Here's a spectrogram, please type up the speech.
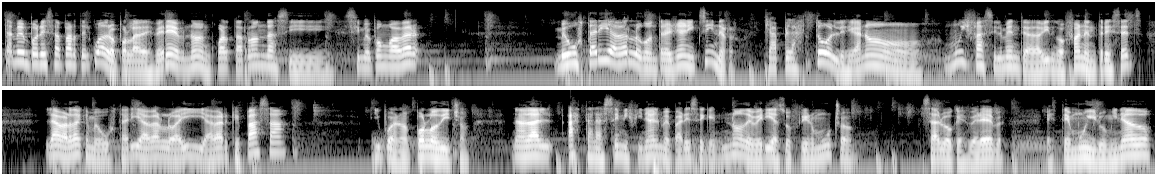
También por esa parte del cuadro, por la de Zverev, ¿no? En cuarta ronda, si, si me pongo a ver, me gustaría verlo contra Yannick Sinner, que aplastó, les ganó muy fácilmente a David Goffin en tres sets. La verdad que me gustaría verlo ahí a ver qué pasa. Y bueno, por lo dicho, Nadal hasta la semifinal me parece que no debería sufrir mucho, salvo que Zverev esté muy iluminado,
